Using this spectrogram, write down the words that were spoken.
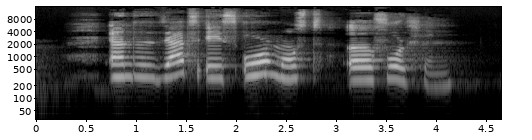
And that is almost a fortune.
